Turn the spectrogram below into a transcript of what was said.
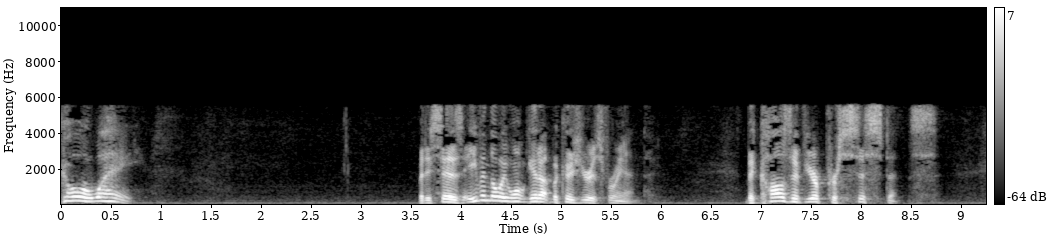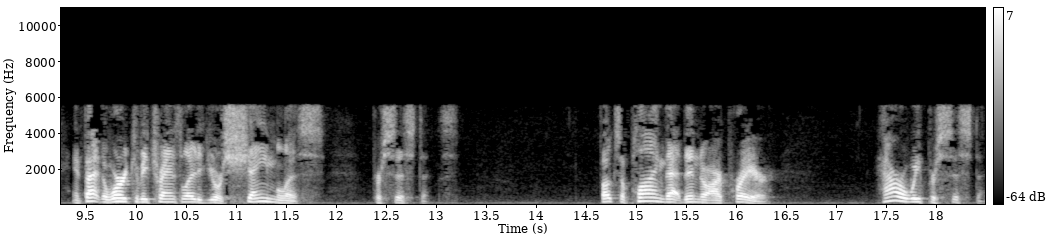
go away. But it says, even though he won't get up because you're his friend, because of your persistence. In fact, the word could be translated your shameless persistence. Folks, applying that then to our prayer, how are we persistent?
